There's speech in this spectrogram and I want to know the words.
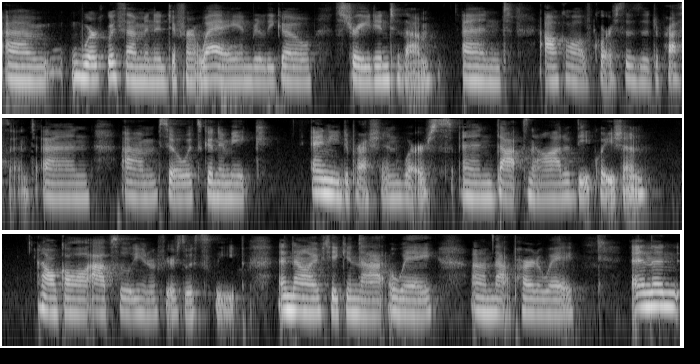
um, work with them in a different way and really go straight into them. And alcohol, of course, is a depressant. And um, so it's going to make any depression worse. And that's now out of the equation alcohol absolutely interferes with sleep. And now I've taken that away, um, that part away. And then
